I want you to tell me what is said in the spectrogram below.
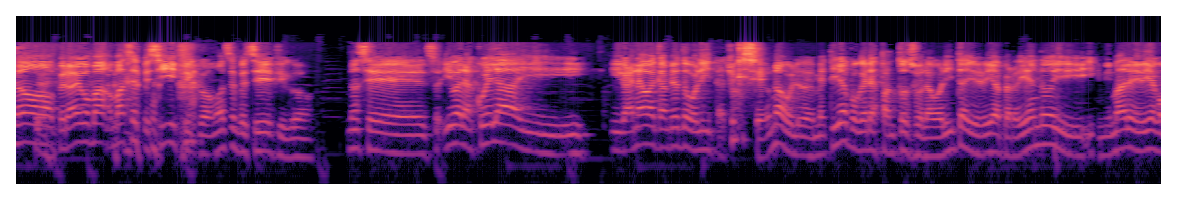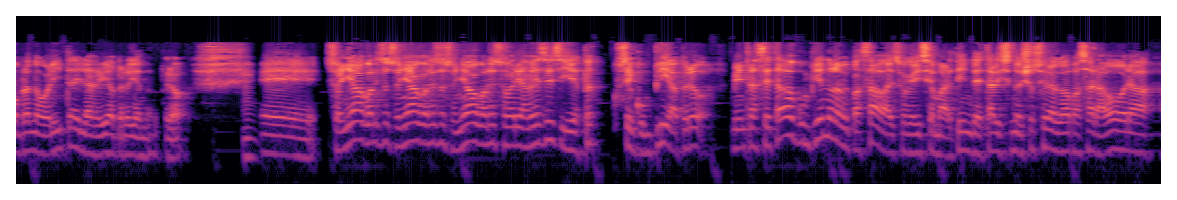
no, pero algo más, más específico, más específico. No sé, iba a la escuela y, y ganaba el campeonato de bolita. Yo qué sé, una boluda. Me tira porque era espantoso la bolita y vivía perdiendo y, y mi madre vivía comprando bolitas y las vivía perdiendo. Pero Mm. eh, soñaba con eso, soñaba con eso, soñaba con eso varias veces y después se cumplía. Pero mientras se estaba cumpliendo no me pasaba eso que dice Martín de estar diciendo yo sé lo que va a pasar ahora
